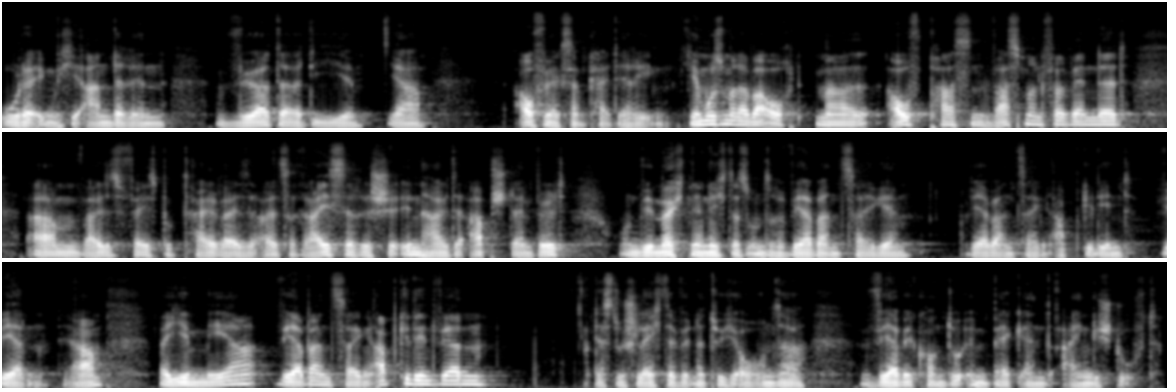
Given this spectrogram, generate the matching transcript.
oder irgendwelche anderen Wörter, die ja Aufmerksamkeit erregen. Hier muss man aber auch immer aufpassen, was man verwendet, ähm, weil es Facebook teilweise als reißerische Inhalte abstempelt und wir möchten ja nicht, dass unsere Werbeanzeige, Werbeanzeigen abgelehnt werden. Ja? Weil je mehr Werbeanzeigen abgelehnt werden, desto schlechter wird natürlich auch unser Werbekonto im Backend eingestuft.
